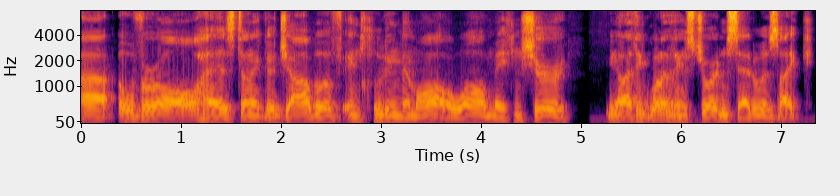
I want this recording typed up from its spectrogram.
uh, overall has done a good job of including them all while making sure. You know, I think one of the things Jordan said was like,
